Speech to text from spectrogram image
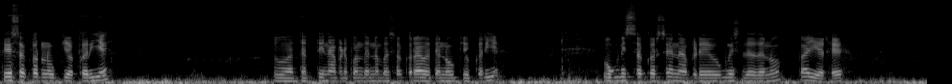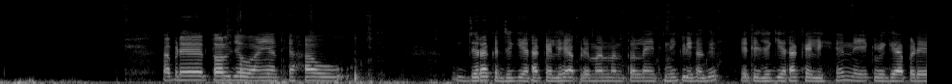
તે શક્કરનો ઉપયોગ કરીએ. તો આ ધરતીને આપણે પંદર નંબર શક્કર આવે તેનો ઉપયોગ કરીએ. ઓગણીસ શક્કર છે ને આપણે ઓગણીસ દાદાનો પાયર છે. આપણે તલ જો અહીંયાથી હાવ જરાક જગ્યા રાખેલી છે. આપણે માન માન તલ અહીંથી નીકળી શકે એટલી જગ્યા રાખેલી છે ને એક વીઘે આપણે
